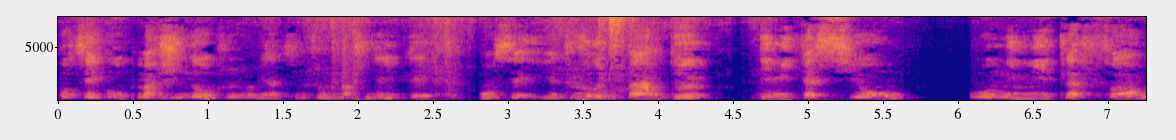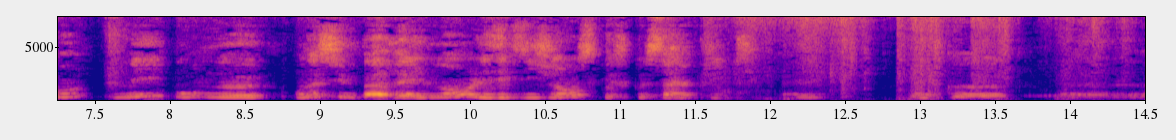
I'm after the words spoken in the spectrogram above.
pour ces groupes marginaux, je reviens à la notion de marginalité, on sait, il y a toujours une part d'imitation où on imite la forme, mais on n'assume pas réellement les exigences que, que ça implique. Donc, euh, euh,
